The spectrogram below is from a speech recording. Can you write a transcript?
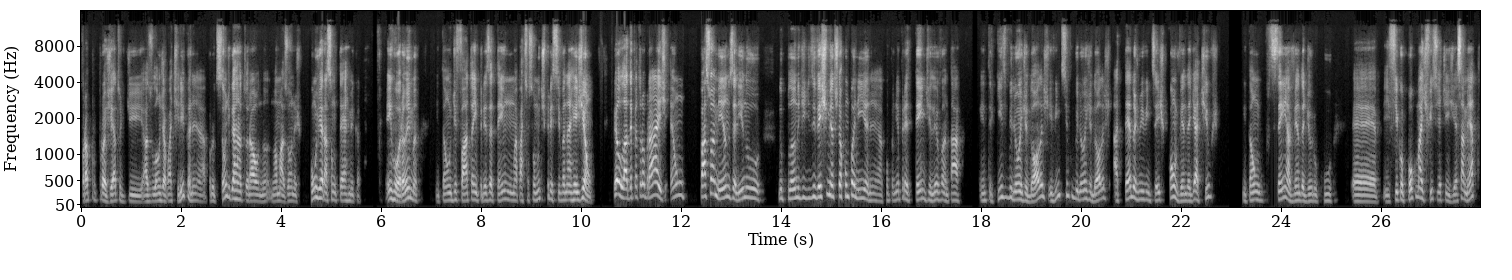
próprio projeto de Azulão Jaguatirica, né? A produção de gás natural no, no Amazonas com geração térmica em Roraima. Então, de fato, a empresa tem uma participação muito expressiva na região. Pelo lado da Petrobras, é um passo a menos ali no, no plano de desinvestimentos da companhia. Né? A companhia pretende levantar entre 15 bilhões de dólares e 25 bilhões de dólares até 2026 com venda de ativos. Então, sem a venda de Urucu, é, e fica um pouco mais difícil de atingir essa meta,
